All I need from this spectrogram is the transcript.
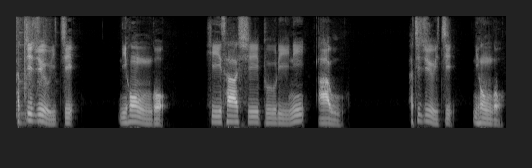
81日本語。久しぶりに会う。81日本語。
